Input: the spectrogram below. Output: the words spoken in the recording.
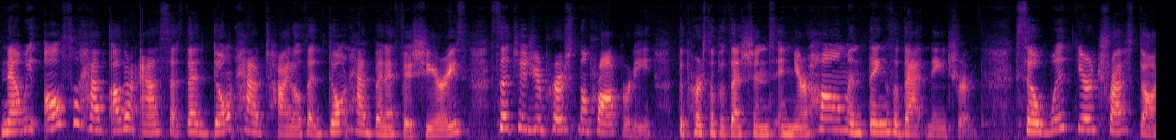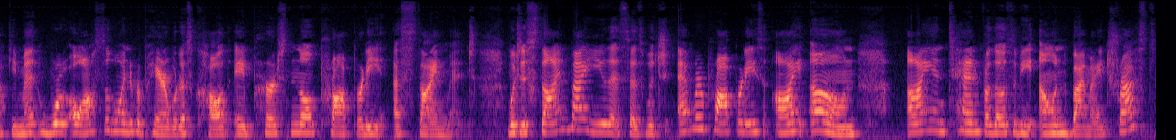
Now we also have other assets that don't have titles, that don't have beneficiaries, such as your personal property, the personal possessions in your home and things of that nature. So with your trust document, we're also going to prepare what is called a personal property assignment, which is signed by you that says whichever properties I own, I intend for those to be owned by my trust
